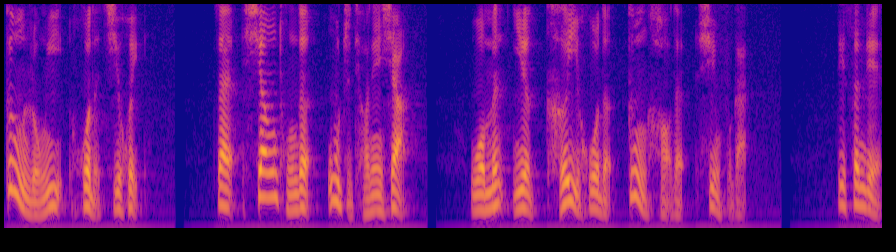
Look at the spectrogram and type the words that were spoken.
更容易获得机会。在相同的物质条件下，我们也可以获得更好的幸福感。第三点，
